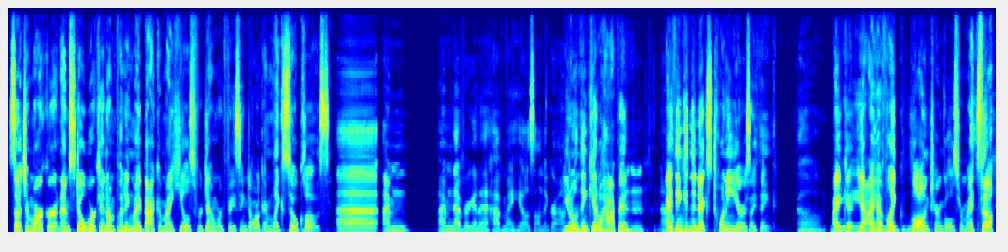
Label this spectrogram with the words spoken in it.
such a marker. And I'm still working on putting my back of my heels for downward facing dog. I'm like so close. Uh, I'm I'm never gonna have my heels on the ground. You don't think it'll happen? No. I think in the next 20 years, I think. Oh, I get, yeah, I have like long term goals for myself.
